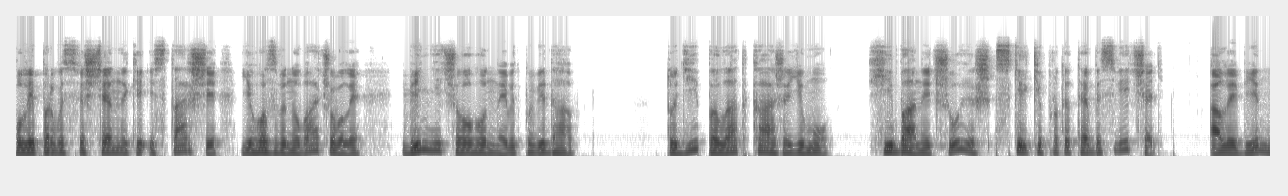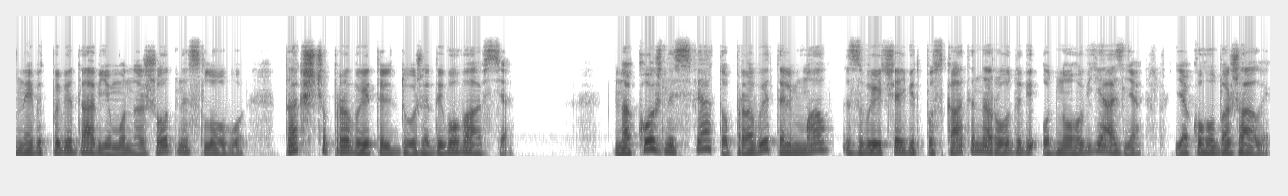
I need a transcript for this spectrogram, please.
Коли первосвященники і старші його звинувачували, він нічого не відповідав. Тоді Пилат каже йому Хіба не чуєш, скільки проти тебе свідчать? Але він не відповідав йому на жодне слово, так що правитель дуже дивувався. На кожне свято правитель мав звичай відпускати народові одного в'язня, якого бажали.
